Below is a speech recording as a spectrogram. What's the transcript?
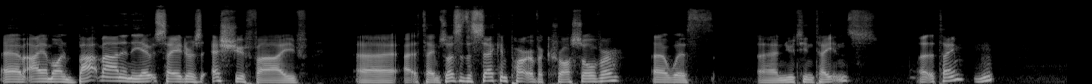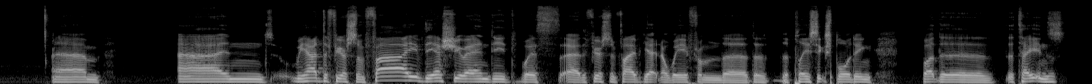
Um, I am on Batman and the Outsiders issue 5 uh, at the time. So this is the second part of a crossover uh, with uh, New Teen Titans at the time. Um, and we had the Fearsome Five. The issue ended with uh, the Fearsome Five getting away from the, the, the place exploding, but the the Titans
